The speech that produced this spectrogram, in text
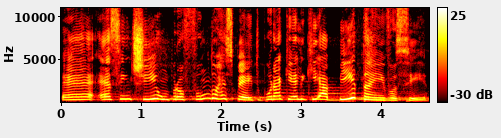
É, é sentir um profundo respeito por aquele que habita em você.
